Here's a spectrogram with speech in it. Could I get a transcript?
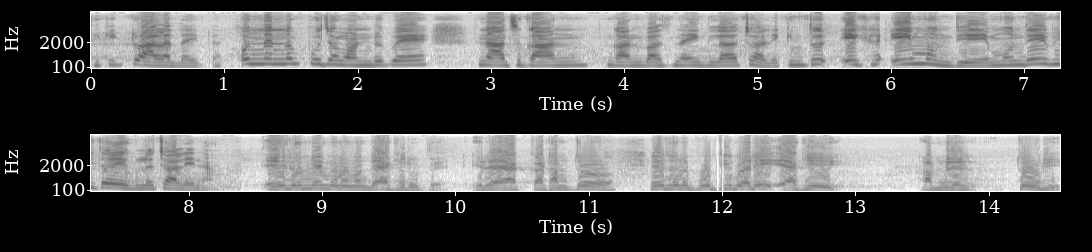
থেকে একটু আলাদাই টান। অন্যান্য পূজা মণ্ডপে নাচ গান গান বাজনা এগুলা চলে। কিন্তু এই মন্দিরে, মন্দিরের ভিতরে এগুলো চলে না। এই জন্যই মনে করেন একই রূপে। এটা এক কাঠাম তো, এই জন্য প্রতিবারই একই আপনার তৈরি।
